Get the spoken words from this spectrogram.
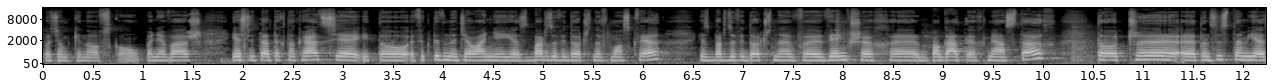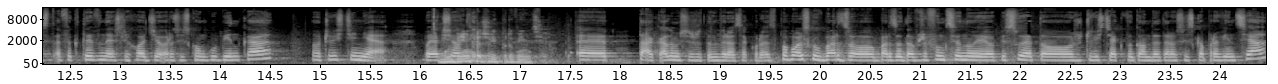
pociąmkinowską, ponieważ jeśli ta technokracja i to efektywne działanie jest bardzo widoczne w Moskwie, jest bardzo widoczne w większych, e, bogatych miastach, to czy ten system jest efektywny, jeśli chodzi o rosyjską głubinkę? No oczywiście nie. Bo jak się od- czyli prowincję. E, tak, ale myślę, że ten wyraz akurat po polsku bardzo, bardzo dobrze funkcjonuje i opisuje to rzeczywiście, jak wygląda ta rosyjska prowincja,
